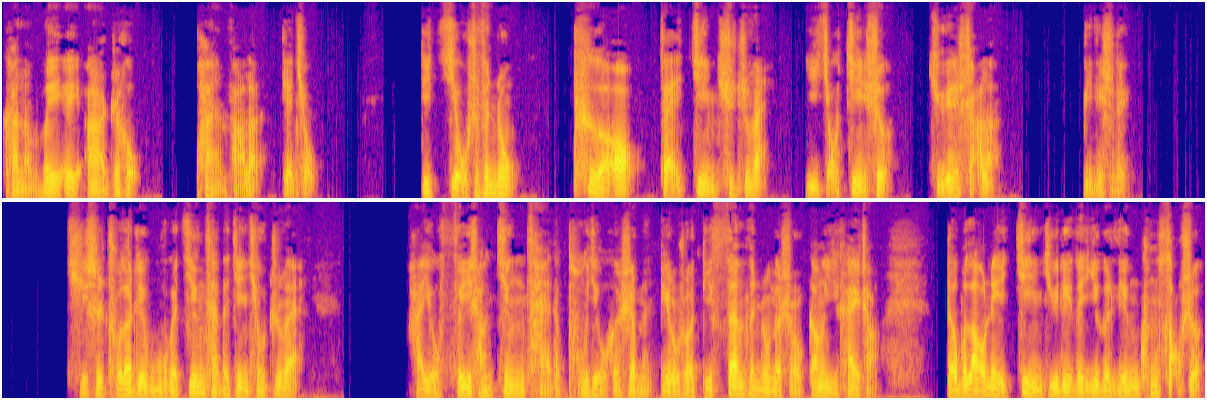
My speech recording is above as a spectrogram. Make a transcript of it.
看了 VAR 之后，判罚了点球。第九十分钟，特奥在禁区之外一脚劲射，绝杀了比利时队。其实除了这五个精彩的进球之外，还有非常精彩的扑救和射门，比如说第三分钟的时候，刚一开场，德布劳内近距离的一个凌空扫射，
